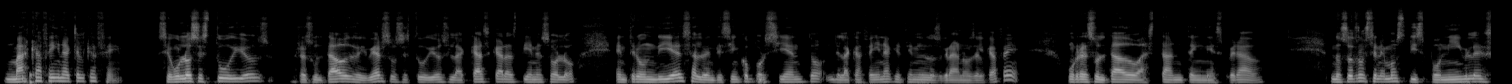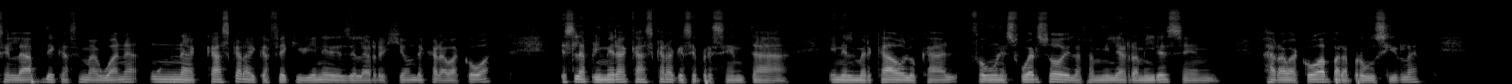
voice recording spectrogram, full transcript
más cafeína que el café. Según los estudios, resultados de diversos estudios, la cáscara tiene solo entre un 10 al 25% de la cafeína que tienen los granos del café, un resultado bastante inesperado. Nosotros tenemos disponibles en la app de Café Maguana una cáscara de café que viene desde la región de Jarabacoa. Es la primera cáscara que se presenta en el mercado local. Fue un esfuerzo de la familia Ramírez en Jarabacoa para producirla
